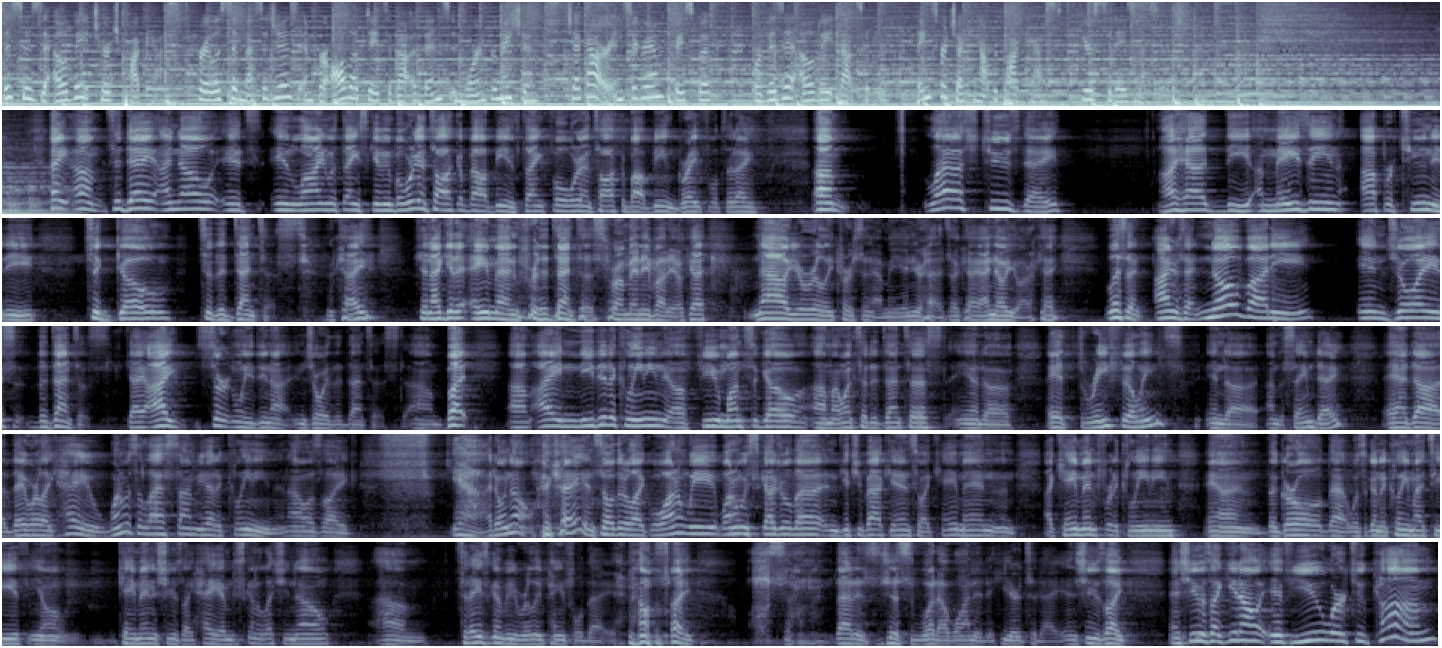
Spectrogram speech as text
This is the Elevate Church podcast. For a list of messages and for all updates about events and more information, check out our Instagram, Facebook, or visit elevate.city. Thanks for checking out the podcast. Here's today's message. Hey, um, today I know it's in line with Thanksgiving, but we're going to talk about being thankful. We're going to talk about being grateful today. Um, last Tuesday, I had the amazing opportunity to go to the dentist, okay? Can I get an amen for the dentist from anybody, okay? Now you're really cursing at me in your heads, okay? I know you are, okay? Listen, I understand. Nobody enjoys the dentist, okay? I certainly do not enjoy the dentist. Um, but um, I needed a cleaning a few months ago. Um, I went to the dentist and uh, I had three fillings in, uh, on the same day. And uh, they were like, hey, when was the last time you had a cleaning? And I was like, yeah, I don't know. Okay. And so they're like, well, why don't we, why don't we schedule that and get you back in? So I came in and I came in for the cleaning and the girl that was going to clean my teeth, you know, came in and she was like, hey, I'm just going to let you know, um, today's going to be a really painful day. And I was like, awesome. That is just what I wanted to hear today. And she was like, and she was like, you know, if you were to come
